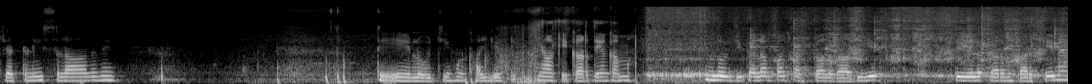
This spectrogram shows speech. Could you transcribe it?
ਚਟਣੀ ਸਲਾਦ ਦੇ। ਤੇ ਲੋ ਜੀ, ਹੁਣ ਖਾਈਏ ਟਿੱਕੀਆਂ ਕੇ ਕਰਦੇ ਆ ਕੰਮ। ਲੋ ਜੀ, ਪਹਿਲਾਂ ਆਪਾਂ ਤੜਕਾ ਲਗਾ ਦਈਏ। ਤੇਲ ਗਰਮ ਕਰਕੇ ਮੈਂ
